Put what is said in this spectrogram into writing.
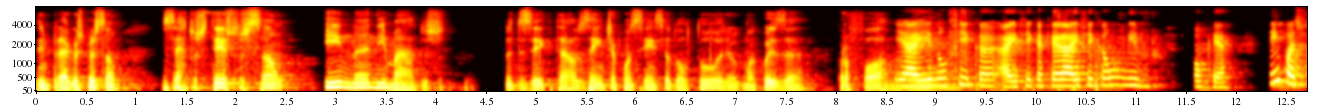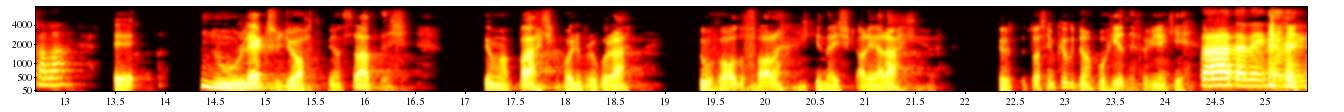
Emprego a expressão, certos textos são inanimados, para dizer que está ausente a consciência do autor, alguma coisa pro forma. E aí não fica, aí fica aí fica um livro qualquer. Quem pode falar? É, no Lexo de Horto Pensadas, tem uma parte que podem procurar, que o Valdo fala que na escala hierárquica, eu estou assim porque eu dei uma corrida para vir aqui. Tá, tá bem, tá bem.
